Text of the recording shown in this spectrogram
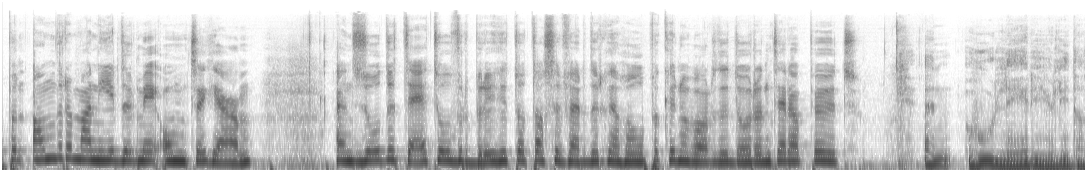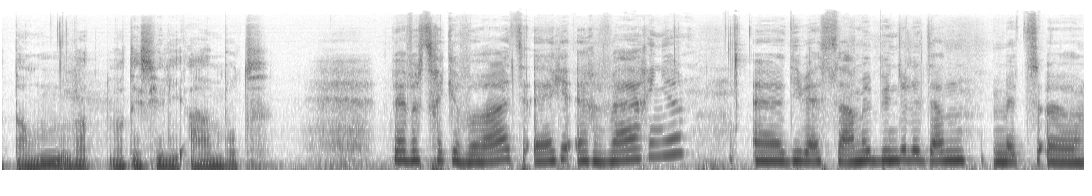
op een andere manier ermee om te gaan. En zo de tijd overbruggen totdat ze verder geholpen kunnen worden door een therapeut. En hoe leren jullie dat dan? Wat, wat is jullie aanbod? Wij vertrekken vooruit eigen ervaringen, uh, die wij samen bundelen dan met uh,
